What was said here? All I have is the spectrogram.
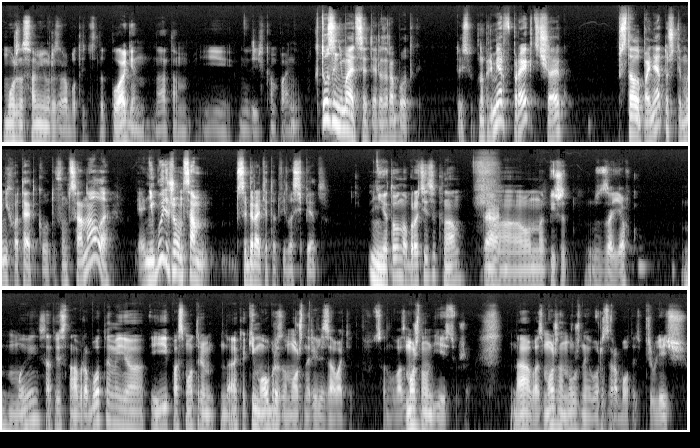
можно самим разработать этот плагин, да, там, и внедрить в компании. Кто занимается этой разработкой? То есть, вот, например, в проекте человек стало понятно, что ему не хватает какого-то функционала. Не будет же он сам собирать этот велосипед? Нет, он обратится к нам, Так. А, Он напишет заявку, мы, соответственно, обработаем ее и посмотрим, да, каким образом можно реализовать этот функционал. Возможно, он есть уже, да, возможно, нужно его разработать, привлечь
